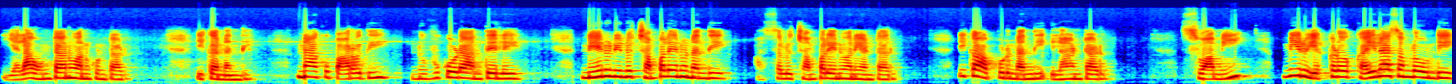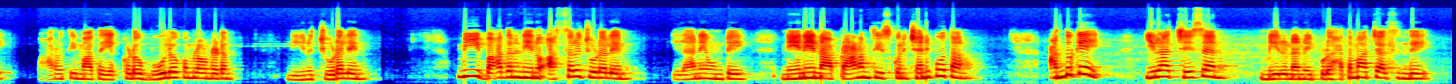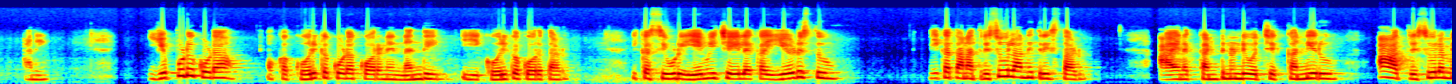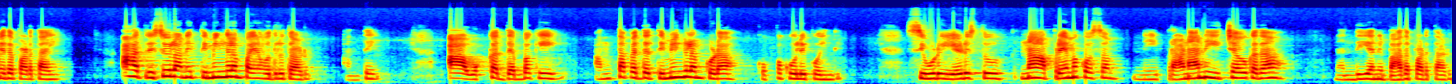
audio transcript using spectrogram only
ఎలా ఉంటాను అనుకుంటాడు. ఇక నంది నాకు పార్వతి నువ్వు కూడా అంతేలే. నేను నిన్ను చంపలేను నంది. అస్సలు చంపలేను అని అంటారు. ఇక అప్పుడు నంది ఇలా అంటాడు. స్వామి మీరు ఎక్కడో కైలాసంలో ఉండి పార్వతీమాత ఎక్కడో భూలోకంలో ఉండడం నేను చూడలేను. మీ బాధను నేను అస్సలు చూడలేను. ఇలానే ఉంటే నేనే నా ప్రాణం తీసుకొని చనిపోతాను. అందుకే ఇలా చేశాను. మీరు నన్ను ఇప్పుడు హతమార్చాల్సిందే అని. ఎప్పుడు కూడా ఒక కోరిక కూడా కోరని నంది ఈ కోరిక కోరతాడు. ఇక శివుడు ఏమీ చేయలేక ఏడుస్తూ ఇక తన త్రిశూలాన్ని త్రీస్తాడు ఆయన కంటి నుండి వచ్చే కన్నీరు ఆ త్రిశూలం మీద పడతాయి. ఆ త్రిశూలాన్ని తిమింగలం పైన వదులుతాడు. అంతే. ఆ ఒక్క దెబ్బకి అంత పెద్ద తిమింగలం కూడా కుప్పకూలిపోయింది. శివుడు ఏడుస్తూ నా ప్రేమ కోసం నీ ప్రాణాన్ని ఇచ్చావు కదా? నంది అని బాధపడతాడు.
